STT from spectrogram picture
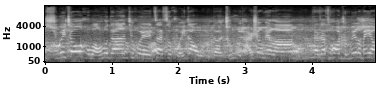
许魏洲和王珞丹就会再次回到我们的主舞台上面啦，大家做好准备了没有？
